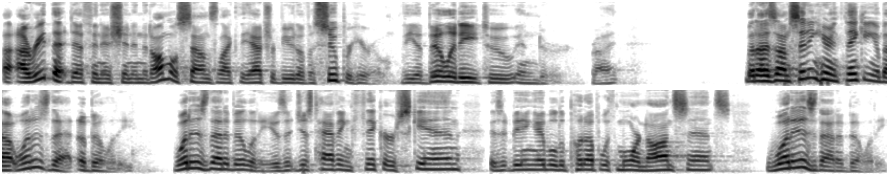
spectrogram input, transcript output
I read that definition and it almost sounds like the attribute of a superhero, the ability to endure, right? But as I'm sitting here and thinking about what is that ability? What is that ability? Is it just having thicker skin? Is it being able to put up with more nonsense? What is that ability?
